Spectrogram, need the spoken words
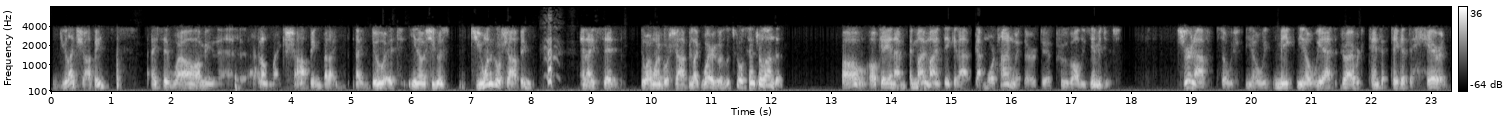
do you like shopping?" I said, "Well, I mean, uh, I don't like shopping, but I I do it." You know, she goes, "Do you want to go shopping?" and I said, "Do I want to go shopping? Like where?" He goes, "Let's go Central London." Oh, okay. And I'm in my mind thinking I've got more time with her to approve all these images. Sure enough, so we, you know, we make, you know, we ask the driver to to take us to Harrods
